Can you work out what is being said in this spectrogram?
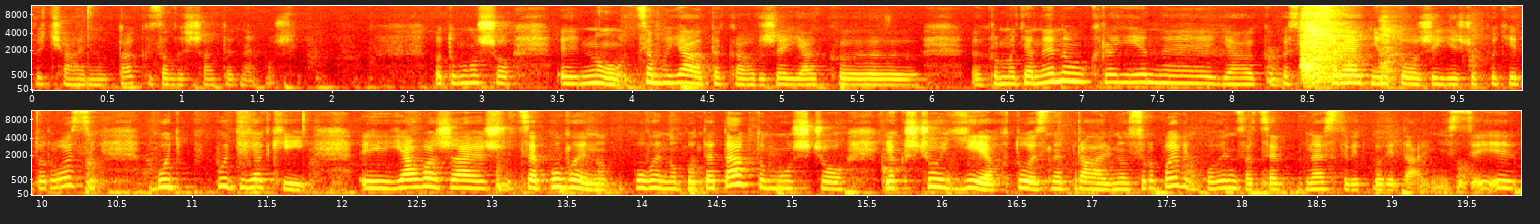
звичайно, так залишати неможливо. Тому що е, ну, це моя така вже як е, громадянина України, як безпосередньо теж їжджу по тій дорозі, будь, будь-який. І я вважаю, що це повинно, повинно бути так, тому що якщо є хтось неправильно зробив, він повинен за це нести відповідальність. І е,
